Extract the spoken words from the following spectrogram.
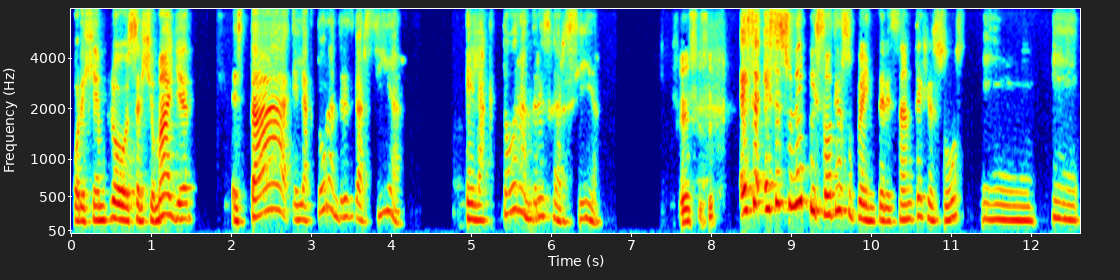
Por ejemplo, Sergio Mayer, está el actor Andrés García, el actor Andrés García. Sí, sí, sí. Ese, ese es un episodio súper interesante, Jesús, y, y,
